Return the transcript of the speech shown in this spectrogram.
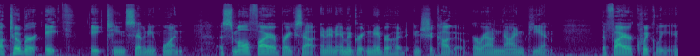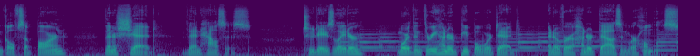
October 8th, 1871. A small fire breaks out in an immigrant neighborhood in Chicago around 9 p.m. The fire quickly engulfs a barn, then a shed, then houses. Two days later, more than 300 people were dead and over 100,000 were homeless.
